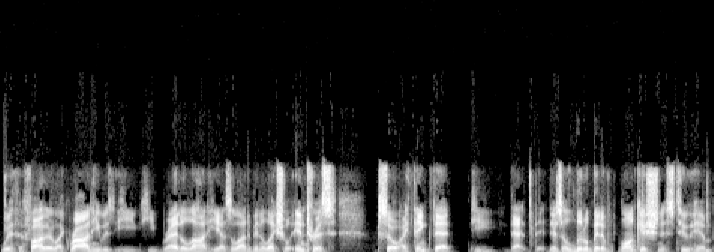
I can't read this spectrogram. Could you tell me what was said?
with a father like Ron, he was he he read a lot. He has a lot of intellectual interests. So I think that he that there's a little bit of wonkishness to him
